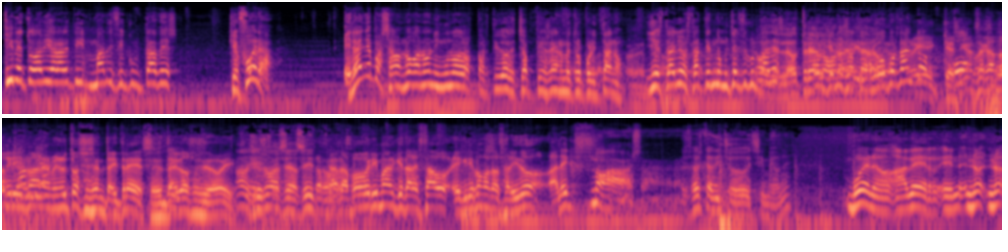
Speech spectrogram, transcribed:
tiene todavía el Atleti más dificultades que fuera. El año pasado no ganó ninguno de los partidos de Champions en el Metropolitano. Y este año está teniendo muchas dificultades No, porque lo no. Luego, por tanto, Oye, que sigan o- sacando o a Griezmann en el minuto 63, 62 ha sido hoy. No, si eso va a ser así, O sea, tampoco Griezmann, ¿qué tal ha estado? Eh, Griezmann cuando ha salido, Alex. No, ¿Sabes qué ha dicho Simeone? Bueno, a ver, eh, no, no,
